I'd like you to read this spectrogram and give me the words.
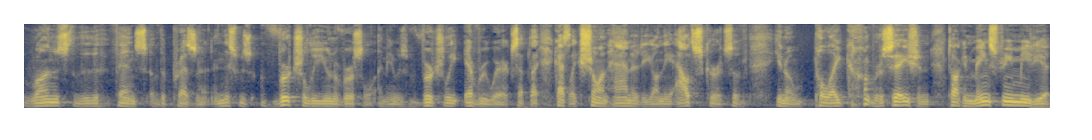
runs to the defense of the president. And this was virtually universal. I mean, it was virtually everywhere, except guys like Sean Hannity on the outskirts of, you know, polite conversation, talking mainstream media.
